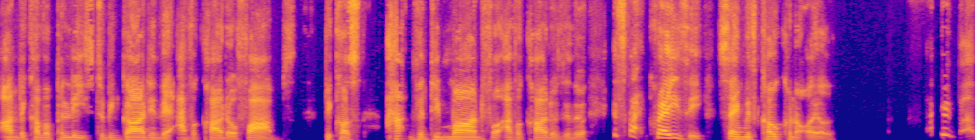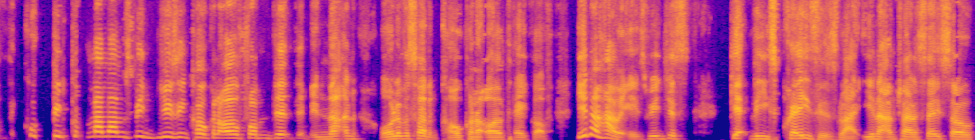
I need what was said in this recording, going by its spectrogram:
undercover police to be guarding their avocado farms because the demand for avocados in the it's like crazy. Same with coconut oil my mum's been using coconut oil from nothing. All of a sudden, coconut oil take off. You know how it is. We just get these crazes, like you know. I'm trying to say. So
